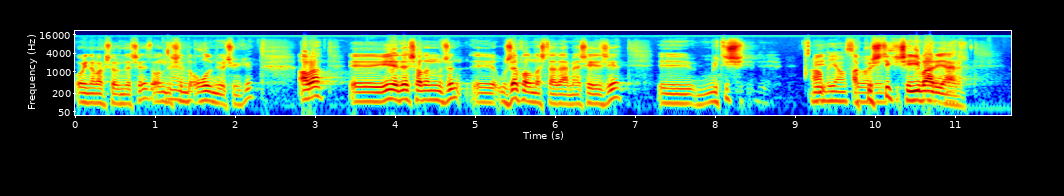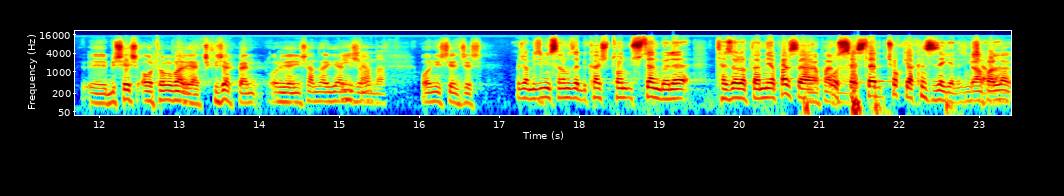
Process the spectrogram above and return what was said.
oynamak zorundasınız. Onun dışında olmuyor çünkü. Ama e, yine de salonumuzun e, uzak olmasına rağmen seyirciye e, müthiş bir Ambiyansı var, akustik şeyi var yani. E, bir ses ortamı var yani çıkacak ben oraya insanlar geldiği zaman İnşallah. onu hissedeceğiz. Hocam bizim insanımız da birkaç ton üstten böyle tezahüratlarını yaparsa Yapar, o evet. sesler çok yakın size gelir inşallah. Yaparlar.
